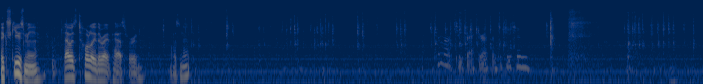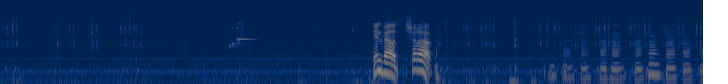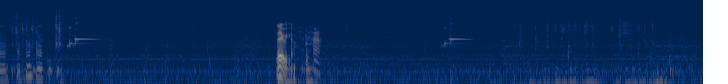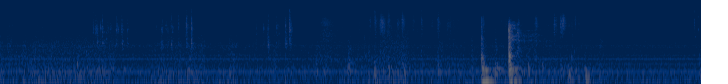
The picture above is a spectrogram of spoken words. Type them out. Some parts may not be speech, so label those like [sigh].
Excuse me. That was totally the right password, wasn't it? Come on, two-factor authentication. Invalid. Shut up. [laughs] There we go. Haha.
